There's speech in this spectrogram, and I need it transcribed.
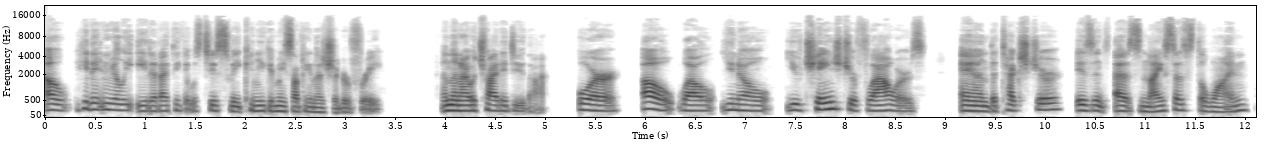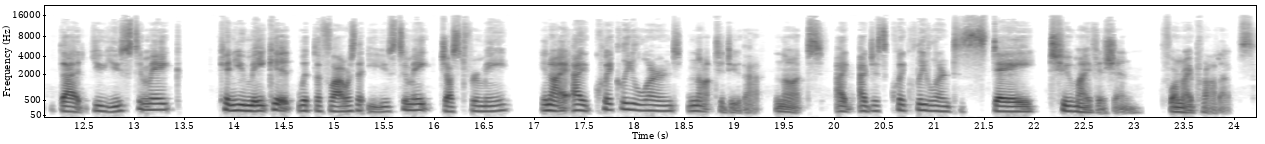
oh, he didn't really eat it. I think it was too sweet. Can you give me something that's sugar free? And then I would try to do that. Or, oh, well, you know, you've changed your flours and the texture isn't as nice as the one that you used to make. Can you make it with the flours that you used to make just for me? You know, I, I quickly learned not to do that. Not, I, I just quickly learned to stay to my vision for my products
